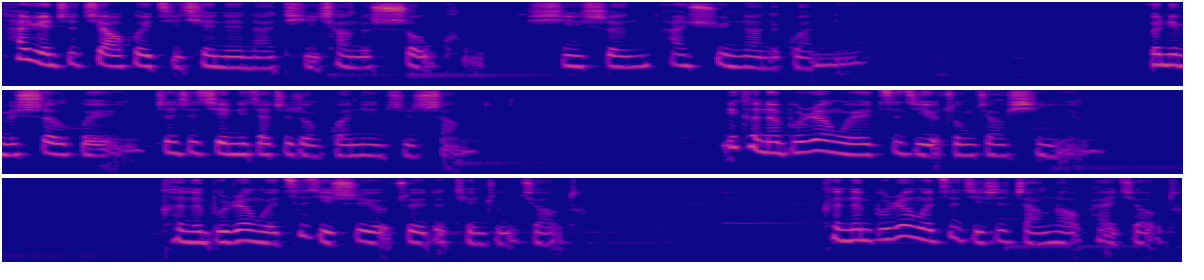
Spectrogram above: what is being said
它源自教会几千年来提倡的受苦、牺牲和殉难的观念，而你们社会正是建立在这种观念之上的。你可能不认为自己有宗教信仰，可能不认为自己是有罪的天主教徒。可能不认为自己是长老派教徒，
